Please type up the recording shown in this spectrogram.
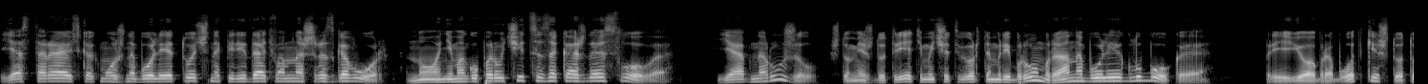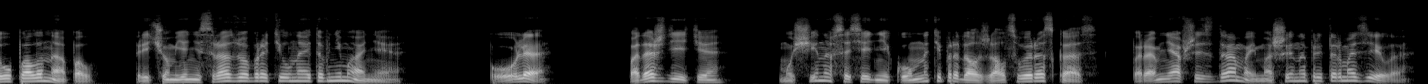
Я стараюсь как можно более точно передать вам наш разговор, но не могу поручиться за каждое слово. Я обнаружил, что между третьим и четвертым ребром рана более глубокая. При ее обработке что-то упало на пол. Причем я не сразу обратил на это внимание. «Пуля?» «Подождите». Мужчина в соседней комнате продолжал свой рассказ. Поравнявшись с дамой, машина притормозила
